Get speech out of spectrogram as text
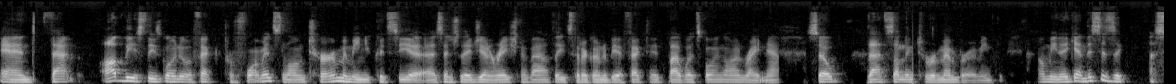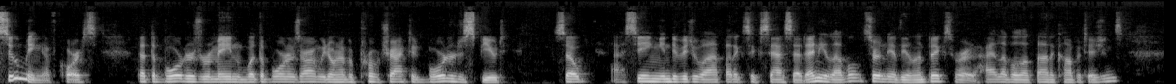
And that obviously is going to affect performance long term. I mean, you could see a, essentially a generation of athletes that are going to be affected by what's going on right now. So that's something to remember. I mean, I mean, again, this is a, assuming, of course, that the borders remain what the borders are, and we don't have a protracted border dispute. So, uh, seeing individual athletic success at any level, certainly at the Olympics or at high level athletic competitions,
